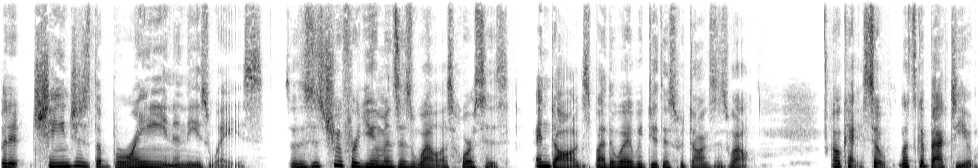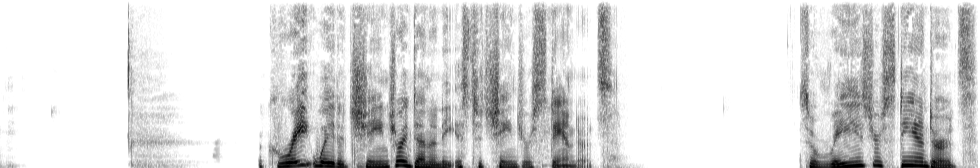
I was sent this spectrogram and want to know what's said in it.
but it changes the brain in these ways. So this is true for humans as well as horses and dogs. By the way, we do this with dogs as well. Okay, so let's get back to you. A great way to change your identity is to change your standards. So raise your standards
